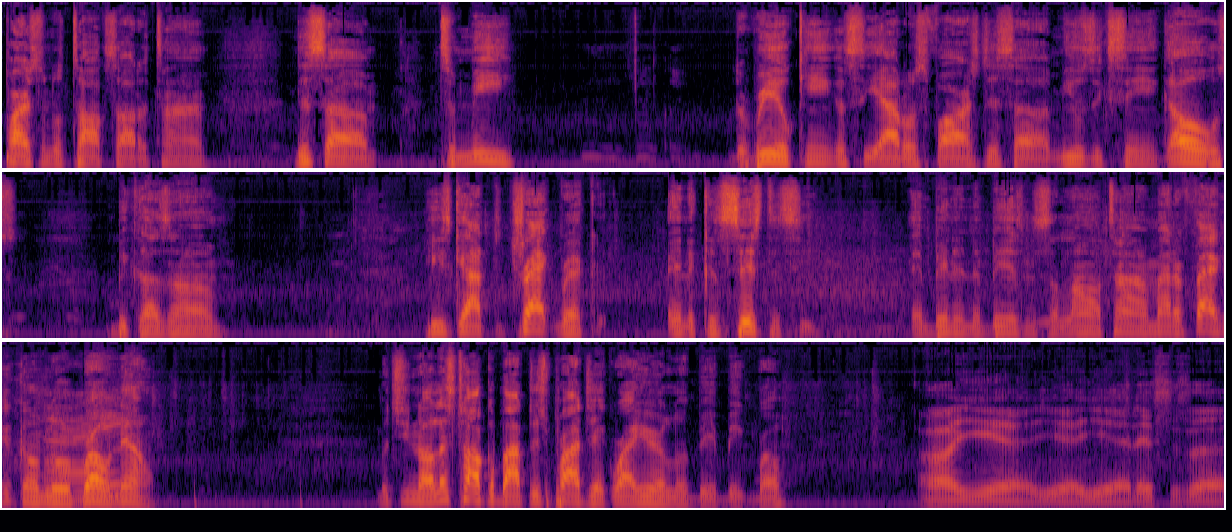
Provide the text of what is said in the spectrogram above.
personal talks all the time. This um to me, the real king of Seattle as far as this uh music scene goes, because um he's got the track record and the consistency, and been in the business a long time. Matter of fact, here come little bro now. But you know, let's talk about this project right here a little bit, big bro. Oh yeah, yeah, yeah. This is a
